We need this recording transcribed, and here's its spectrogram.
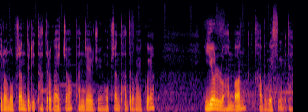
이런 옵션들이 다 들어가 있죠. 반자율 주행 옵션 다 들어가 있고요. 2열로 한번 가보겠습니다.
